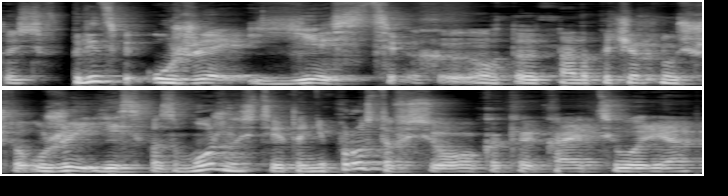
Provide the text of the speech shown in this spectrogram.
То есть, в принципе, уже есть, вот надо подчеркнуть, что уже есть возможности, это не просто все какая теория,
